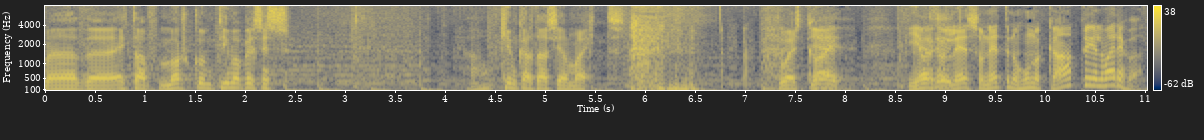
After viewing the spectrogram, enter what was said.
með eh, eitt af mörgum tímabilsins. Já, Kim Kardashian mætt. Þú veist, Hvað ég Ég var eitthvað að lesa á netinu hún og Gabriel væri eitthvað.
